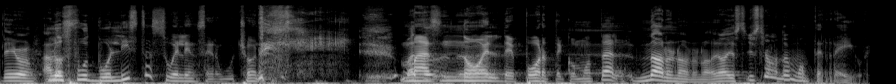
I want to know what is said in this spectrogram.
Digo, a Los futbolistas suelen ser buchones. más no el deporte como tal. No, no, no, no, no. Yo, yo estoy hablando de Monterrey, güey.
